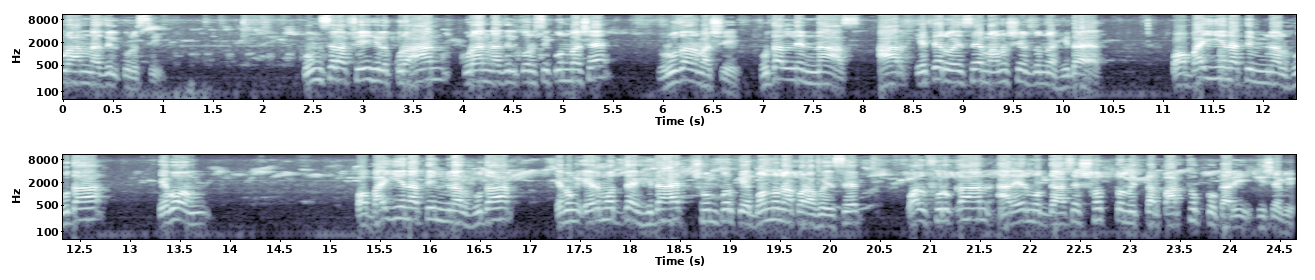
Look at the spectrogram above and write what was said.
কোরআন নাজিল করেছি। উংসালা ফিহিল কুরআন, কোরআন নাজিল করেছি কোন মাসে? রোজার মাসে। হুদাল্লিন নাস আর এতে রয়েছে মানুষের জন্য হিদায়াত। অবাইনাতিম মিনাল হুদা এবং অবাইনাতিম মিনাল হুদা এবং এর মধ্যে হিদায়ত সম্পর্কে বর্ণনা করা হয়েছে। অল ফুরকান আর এর মধ্যে আছে সত্য মিথ্যার পার্থক্যকারী হিসেবে।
